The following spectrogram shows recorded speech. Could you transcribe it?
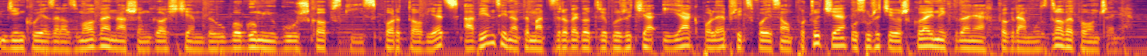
Dziękuję za rozmowę. Naszym gościem był Bogumił Głuszkowski, sportowiec, a więcej na temat zdrowego trybu życia i jak polepszyć swoje samopoczucie usłyszycie już w kolejnych wydaniach programu Zdrowe Połączenie.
